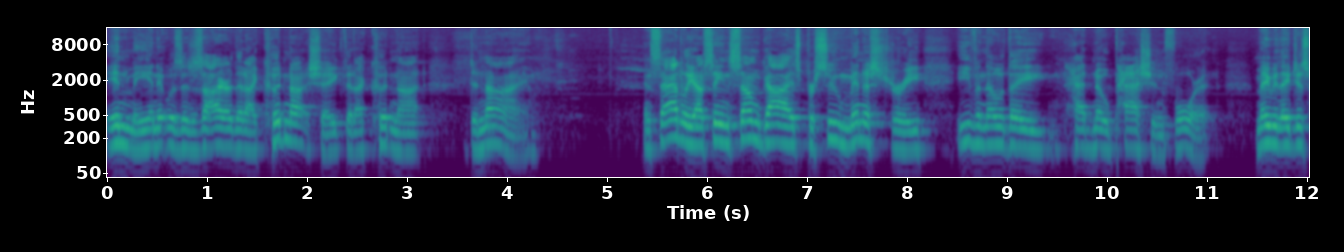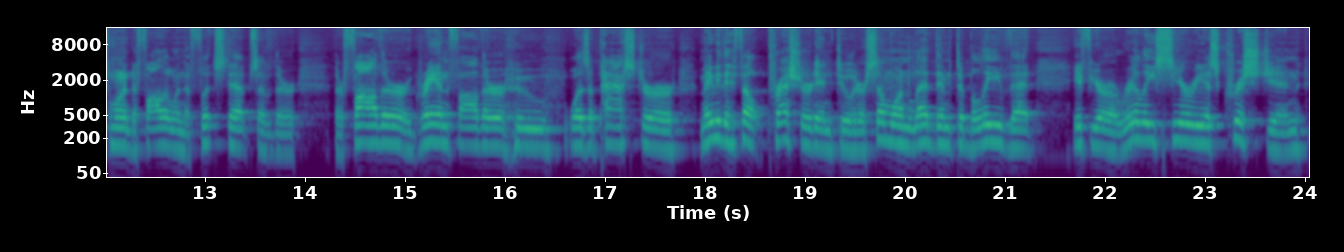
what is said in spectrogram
in me, and it was a desire that I could not shake, that I could not deny. And sadly, I've seen some guys pursue ministry even though they had no passion for it. Maybe they just wanted to follow in the footsteps of their their father or grandfather who was a pastor, or maybe they felt pressured into it, or someone led them to believe that if you're a really serious Christian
